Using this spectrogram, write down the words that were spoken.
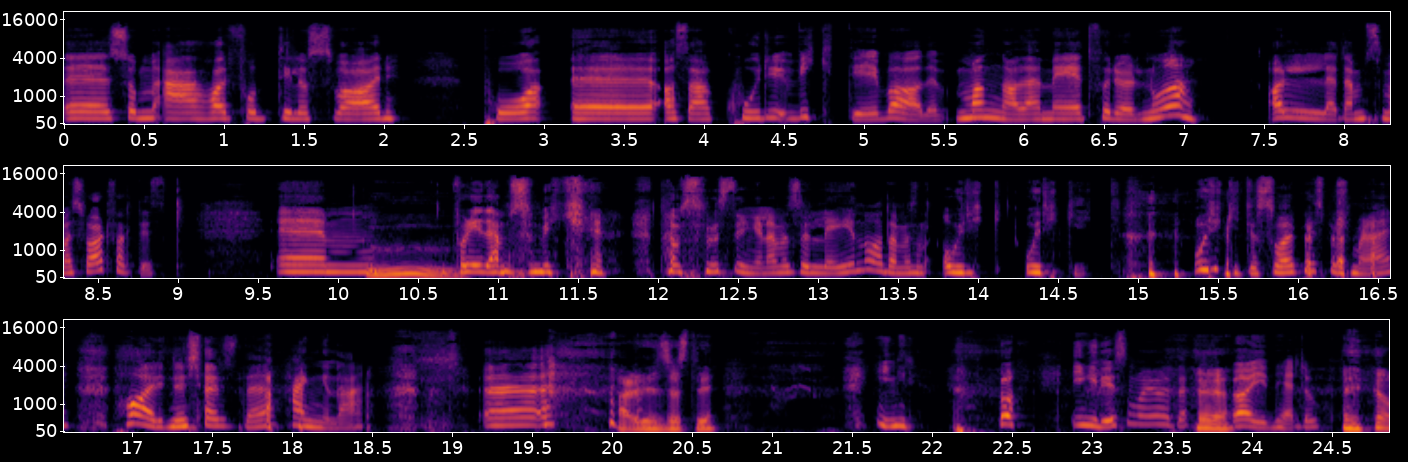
eh, som jeg har fått til å svare på eh, altså hvor viktig var det Mange av dem er i et forhold nå, da. Alle dem som har svart, faktisk. Um, Uh. fordi dem som ikke dem som er single, er så lei nå at de er sånn Ork, orker ikke. Orker ikke å svare på det spørsmålet her. Har ikke noen kjæreste. Heng deg. Uh, Er det din søster? Ingrid. Ingrid som har gjort det. Ja. Hun har gitt helt opp. ja,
